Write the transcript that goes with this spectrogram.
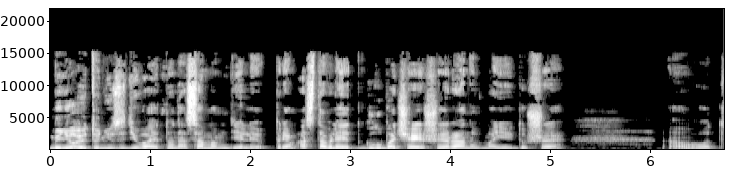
меня это не задевает, но на самом деле прям оставляет глубочайшие раны в моей душе. Вот.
